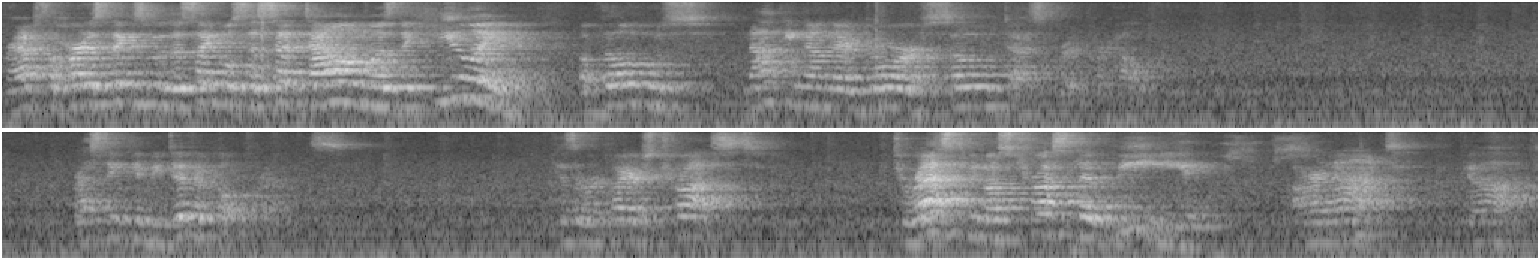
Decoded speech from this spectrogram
Perhaps the hardest things for the disciples to set down was the healing of those knocking on their door so desperate for help. Resting can be difficult, friends, because it requires trust. To rest, we must trust that we are not God.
